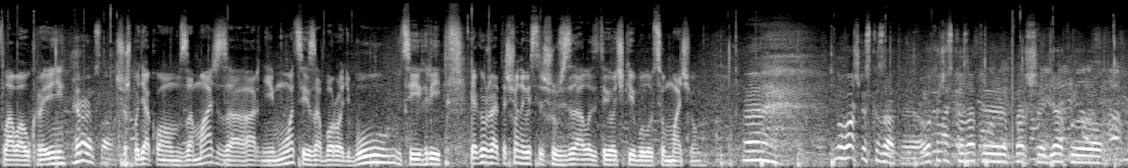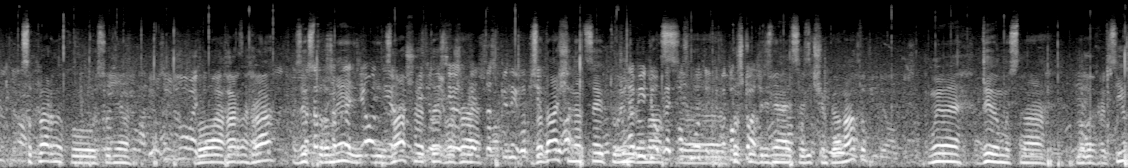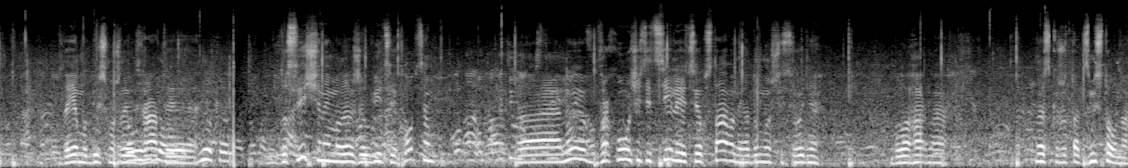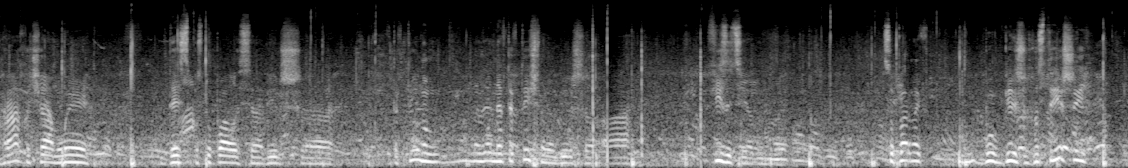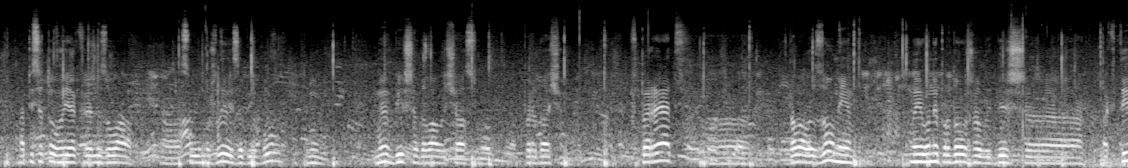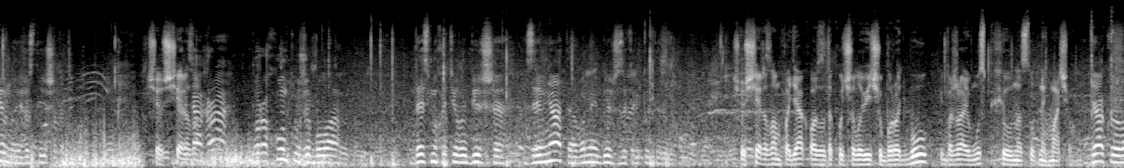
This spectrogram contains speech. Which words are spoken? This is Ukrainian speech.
Слава Україні! Героям слава. Що ж, подякую вам за матч, за гарні емоції, за боротьбу в цій грі. Як ви вважаєте, що не вистачить, щоб взяли ті очки було в цьому матчі? Ну, важко сказати, але хочу сказати перше, дякую супернику. Сьогодні була гарна гра з їх сторони і, з нашої теж вважаю. Задача на цей турнір у нас е, трошки відрізняється від чемпіонату. Ми дивимося на нових гравців, даємо більш можливість грати досвідченим, але вже у віці хлопцям. Е, Ну і враховуючи ці цілі, ці обставини, я думаю, що сьогодні була гарна, ну я скажу так, змістовна гра, хоча ми десь поступалися більш е, в такти, ну, не в тактичному більше, а в фізиці, я думаю. Суперник був більш гостріший, а після того, як реалізував е, свою можливість, забив гол, ну, ми більше давали часу передачам вперед, е, давали зони їм. Ну і вони продовжували більш е, активно і гостріше. Що ж, ще раз Така гра по рахунку вже була. Десь ми хотіли більше зрівняти, а вони більш закріпити результат. що ще раз вам подякував за таку чоловічу боротьбу і бажаю успіхів у наступних матчах. Дякую вам.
